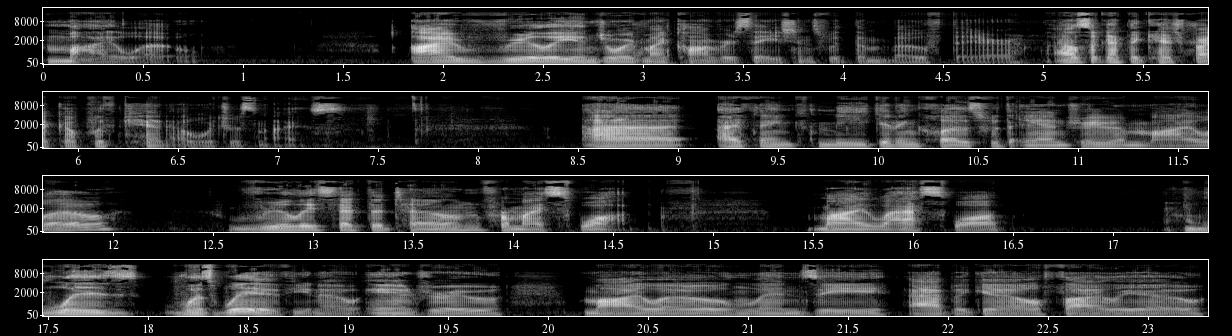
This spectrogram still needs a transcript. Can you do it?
Milo. I really enjoyed my conversations with them both there. I also got to catch back up with Kenna, which was nice. Uh, I think me getting close with Andrew and Milo really set the tone for my swap. My last swap was was with, you know, Andrew, Milo, Lindsay, Abigail, Thalio,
